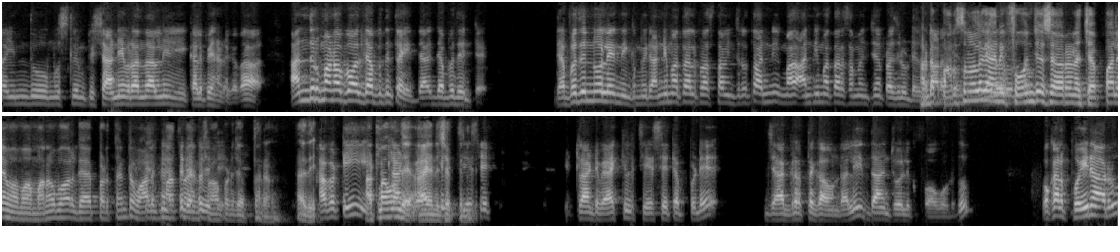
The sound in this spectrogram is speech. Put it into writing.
హిందూ ముస్లిం క్రిస్టియన్ అన్ని గ్రంథాలని కలిపేనాడు కదా. అందరూ మనోభావాలు దెబ్బతింటాయి దెబ్బతింటే. దెబ్బతిన్నో లేదు ఇంకా మీరు అన్ని మతాలు ప్రస్తావించడంతో అన్ని అన్ని మతాలకు సంబంధించిన ప్రజలు ఉండేది. అంటే. పర్సనల్గా ఆయన ఫోన్ చేసి ఎవరైనా చెప్పాలేమో మా మనోభావాలు గాయపడుతుంటే వాళ్ళకి మాత్రం ఆయన దెబ్బతింటాయి. క్షమాపణ చెప్తారు. అది. కాబట్టి అట్లా ఉంది ఇట్లాంటి ఆయన వ్యాఖ్యలు చెప్పింది. ఇట్లాంటి వ్యాఖ్యలు చేసేటప్పుడే జాగ్రత్తగా ఉండాలి దాని జోలికి పోకూడదు. ఒకవేళ పోయినారు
